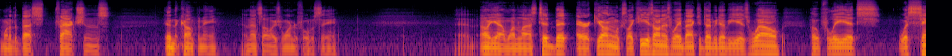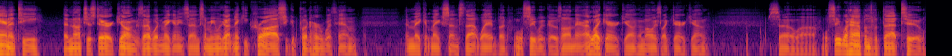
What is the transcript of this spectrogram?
one of the best factions in the company, and that's always wonderful to see. And oh yeah, one last tidbit: Eric Young looks like he's on his way back to WWE as well. Hopefully, it's with sanity and not just Eric Young, because that wouldn't make any sense. I mean, we got Nikki Cross; you could put her with him and make it make sense that way. But we'll see what goes on there. I like Eric Young. I've always liked Eric Young. So uh, we'll see what happens with that too.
